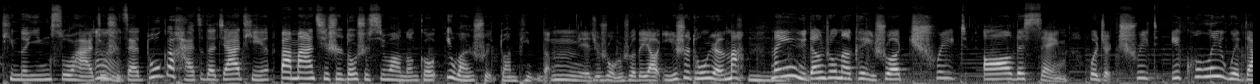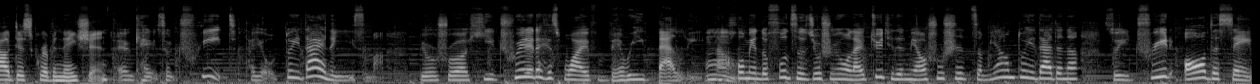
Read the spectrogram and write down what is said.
庭的因素哈、就是在多个孩子的家庭，爸妈其实都是希望能够一碗水端平的。嗯，也就是我们说的要一视同仁嘛。那英语当中呢，可以说 treat all the same，或者 treat equally without discrimination。Okay, so treat 它有对待的意思嘛。比如说，He treated his wife very badly、那后面的副词就是用来具体的描述是怎么样对待的呢？所以 treat all the same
